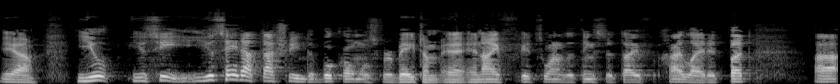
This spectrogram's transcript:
Yeah, you you see you say that actually in the book almost verbatim, and I it's one of the things that I've highlighted. But uh,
